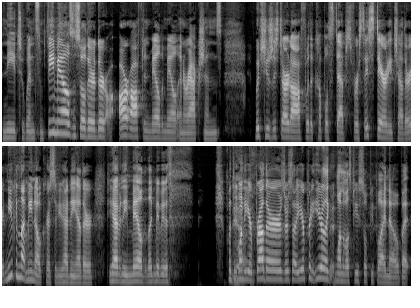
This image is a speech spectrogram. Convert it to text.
need to win some females, and so there there are often male to male interactions which usually start off with a couple steps. First, they stare at each other, and you can let me know, Chris, if you had any other, if you have any male, like maybe with with yeah. one of your brothers or so. You're pretty. You're like one of the most peaceful people I know. But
